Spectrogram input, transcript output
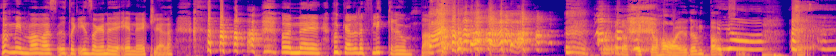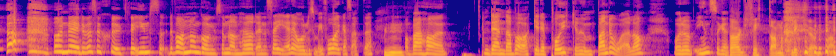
Och min mammas uttryck insåg jag nu är ännu äckligare. Åh nej, hon kallade det flickrumpa. Alla flickor har ju rumpa också. Åh nej, det var så sjukt för jag insåg, det var någon gång som någon hörde henne säga det och liksom ifrågasatte. Och bara ha den där bak, är det pojkrumpan då eller? Och då insåg jag, Bögfittan och flickrumpan.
